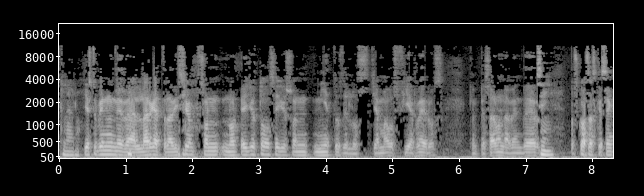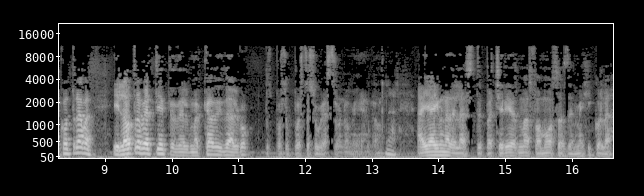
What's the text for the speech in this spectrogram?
Claro. Y esto viene de una larga tradición. Son, ellos, todos ellos son nietos de los llamados fierreros que empezaron a vender pues, cosas que se encontraban. Y la otra vertiente del mercado Hidalgo, pues por supuesto es su gastronomía. ¿no? Claro. Ahí hay una de las tepacherías más famosas de México, la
